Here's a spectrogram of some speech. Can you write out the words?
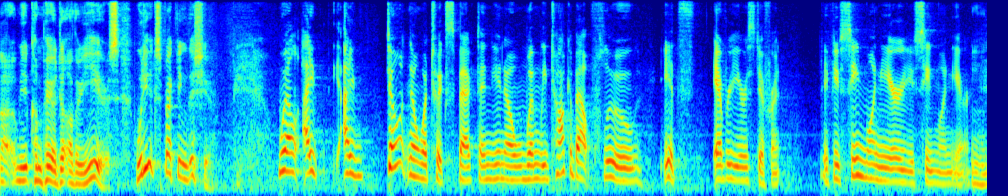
I mean, compared to other years. What are you expecting this year? Well, I, I don't know what to expect. And, you know, when we talk about flu, it's every year is different. If you've seen one year, you've seen one year. Mm-hmm.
